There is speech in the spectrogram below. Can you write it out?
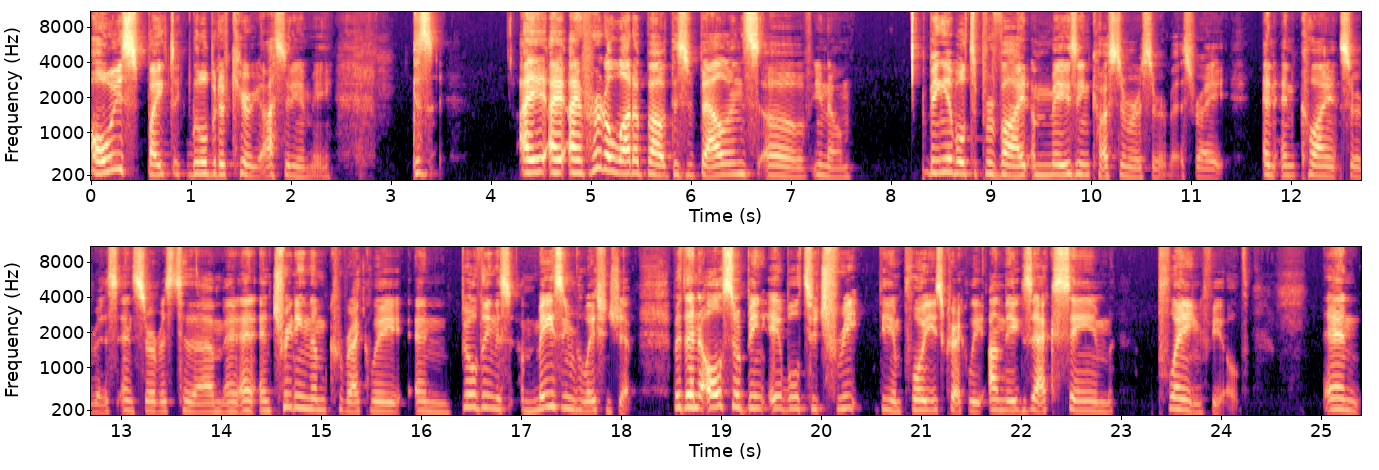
always spiked a little bit of curiosity in me. Because I, I I've heard a lot about this balance of you know being able to provide amazing customer service, right? And, and client service and service to them and, and, and, treating them correctly and building this amazing relationship but then also being able to treat the employees correctly on the exact same playing field. And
